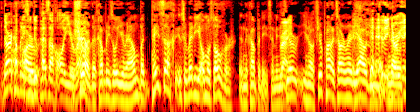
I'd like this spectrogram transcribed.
there are companies who do Pesach all year Sure, round. Sure, there are companies all year round, but Pesach is already almost over in the companies. I mean, Right. if your you know if your products aren't already out, in, Then you know, you're-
